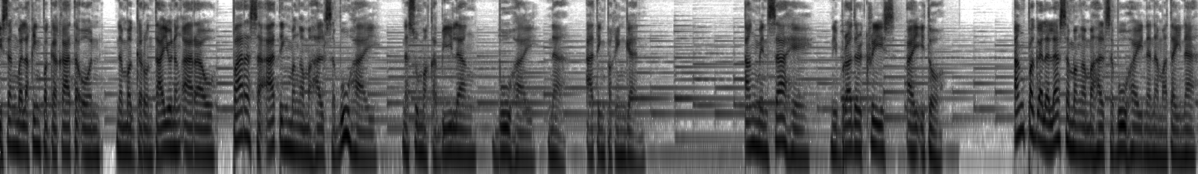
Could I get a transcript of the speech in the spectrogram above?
isang malaking pagkakataon na magkaroon tayo ng araw para sa ating mga mahal sa buhay na sumakabilang buhay na ating pakinggan. Ang mensahe ni Brother Chris ay ito. Ang pag-alala sa mga mahal sa buhay na namatay na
